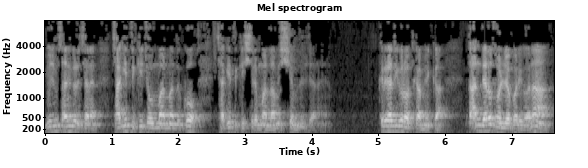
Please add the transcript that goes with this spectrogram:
요즘 사람이 그렇잖아요. 자기 듣기 좋은 말만 듣고 자기 듣기 싫은 말 나면 시험 들잖아요. 그래가지고 이걸 어떻게 합니까? 딴 데로 돌려버리거나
